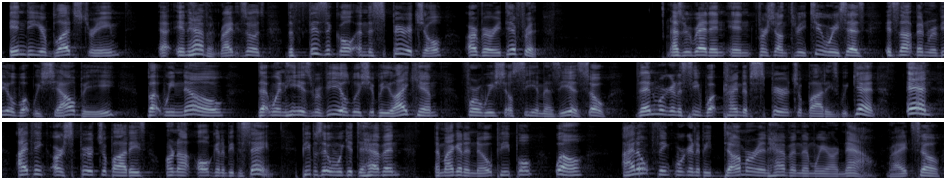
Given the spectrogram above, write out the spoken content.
into your bloodstream uh, in heaven, right? So it's the physical and the spiritual are very different. As we read in, in 1 John 3 2, where he says, It's not been revealed what we shall be, but we know that when he is revealed, we shall be like him, for we shall see him as he is. So then we're going to see what kind of spiritual bodies we get. And I think our spiritual bodies are not all going to be the same. People say, when we get to heaven, am I going to know people? Well, I don't think we're going to be dumber in heaven than we are now, right? So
